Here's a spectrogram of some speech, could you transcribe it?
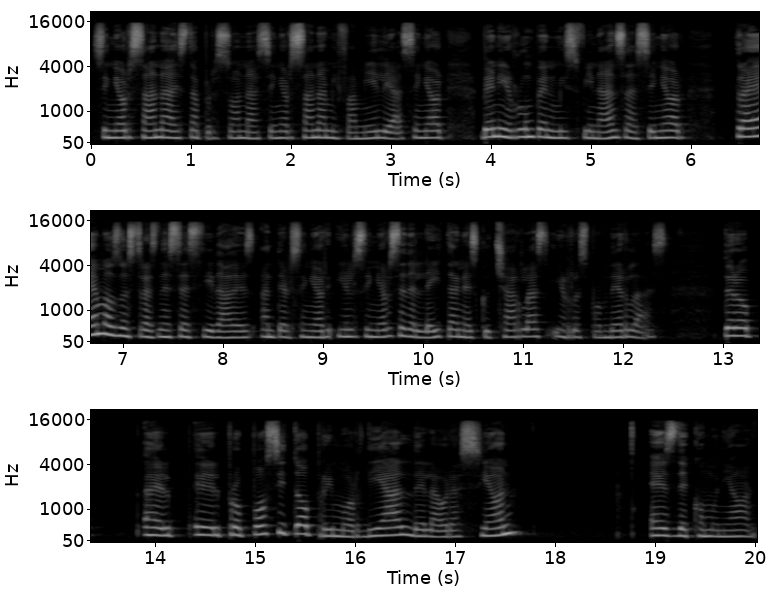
Señor, sana a esta persona. Señor, sana a mi familia. Señor, ven irrumpe en mis finanzas. Señor, traemos nuestras necesidades ante el Señor y el Señor se deleita en escucharlas y responderlas. Pero el propósito primordial de la oración es de comunión,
